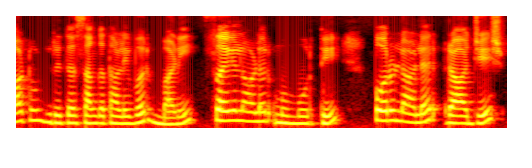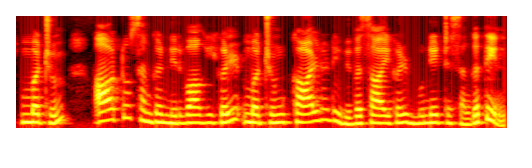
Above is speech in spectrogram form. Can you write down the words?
ஆட்டோ நிறுத்த சங்க தலைவர் மணி செயலாளர் மும்மூர்த்தி பொருளாளர் ராஜேஷ் மற்றும் ஆட்டோ சங்க நிர்வாகிகள் மற்றும் கால்நடை விவசாயிகள் முன்னேற்ற சங்கத்தின்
